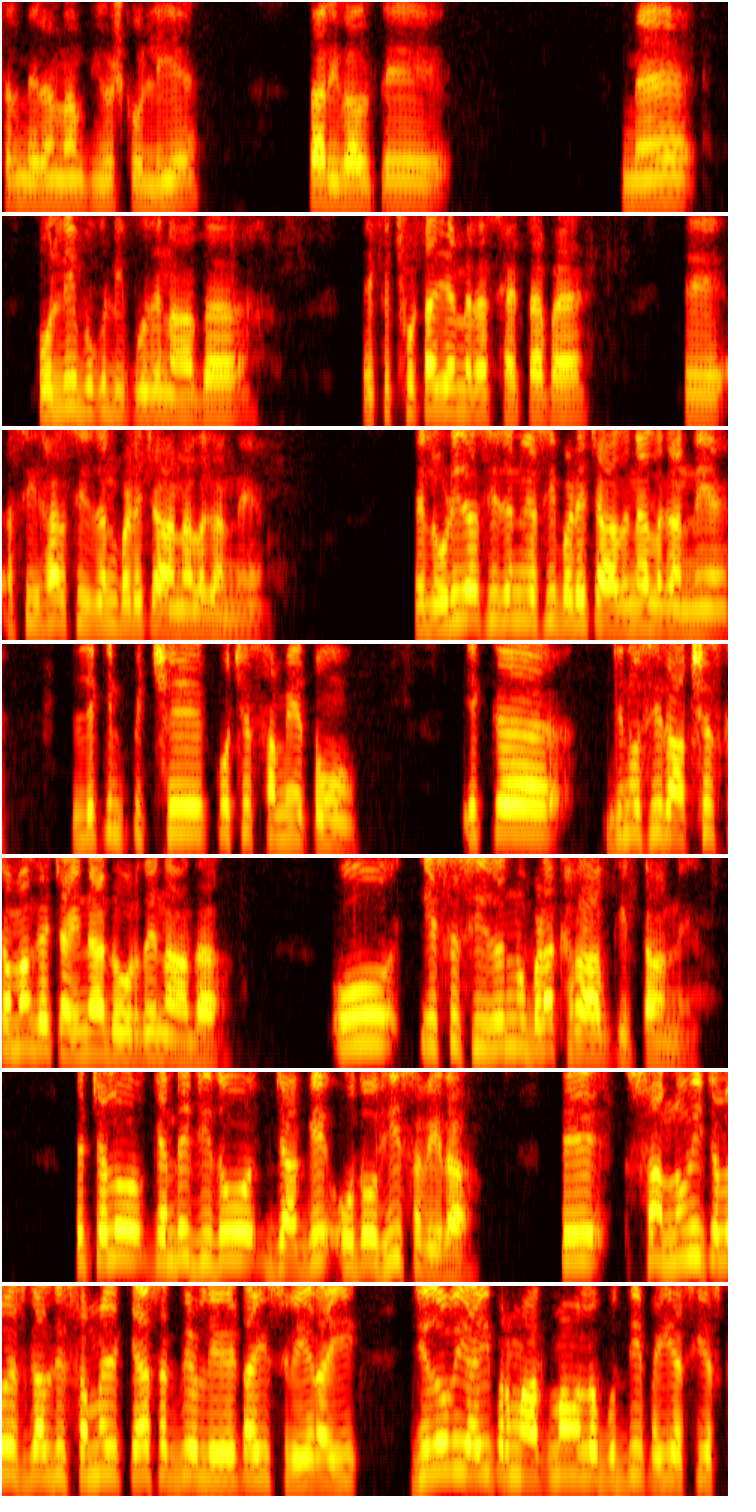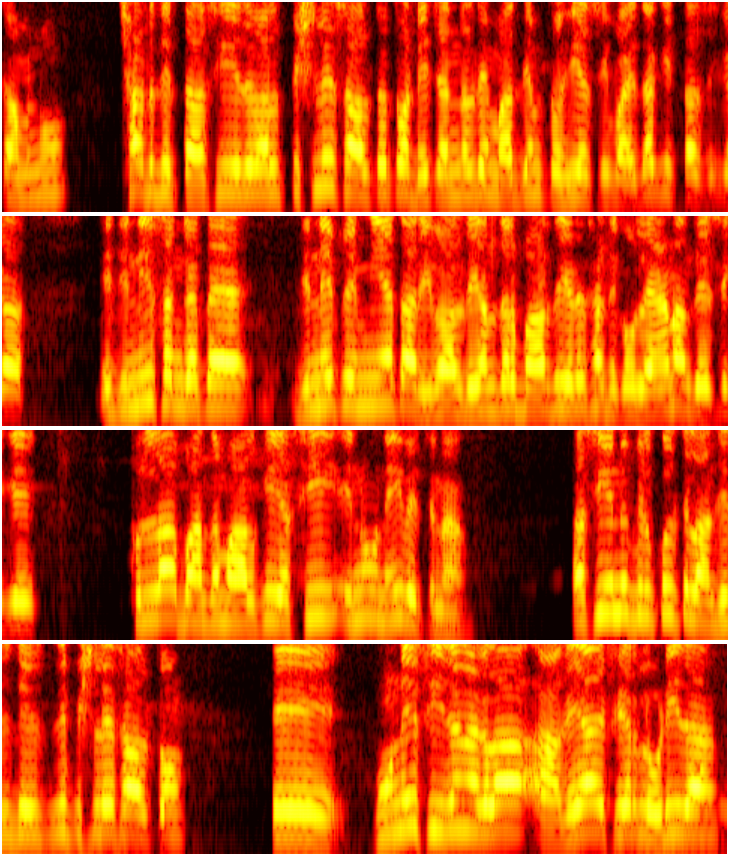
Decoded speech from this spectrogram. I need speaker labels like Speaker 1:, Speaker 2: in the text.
Speaker 1: Sir, ਮੇਰਾ ਨਾਮ ਪਿਊਸ਼ ਕੋਹਲੀ ਹੈ। ਧਾਰੀਵਾਲ ਤੇ ਮੈਂ ਕੋਹਲੀ ਬੁੱਕ ਡਿਪੂ ਦੇ ਨਾਂ ਦਾ ਇੱਕ ਛੋਟਾ ਜਿਹਾ ਮੇਰਾ ਸੈਟਅਪ ਹੈ ਤੇ ਅਸੀਂ ਹਰ ਸੀਜ਼ਨ ਬੜੇ ਚਾਅ ਨਾਲ ਲਗਾਉਂਦੇ ਆ ਤੇ ਲੋਹੜੀ ਦਾ ਸੀਜ਼ਨ ਵੀ ਅਸੀਂ ਬੜੇ ਚਾਅ ਦੇ ਨਾਲ ਲਗਾਉਂਦੇ ਆ ਲੇਕਿਨ ਪਿੱਛੇ ਕੁਝ ਸਮੇਂ ਤੋਂ ਇੱਕ ਜਿਹਨੂੰ ਅਸੀਂ ਰਾਖਸ਼ ਕਵਾਂਗੇ ਚਾਈਨਾ ਡੋਰ ਦੇ ਨਾਂ ਦਾ, ਉਹ ਇਸ ਸੀਜ਼ਨ ਨੂੰ ਬੜਾ ਖਰਾਬ ਕੀਤਾ ਉਹਨੇ। ਤੇ ਚਲੋ, ਕਹਿੰਦੇ ਜਦੋਂ ਜਾਗੇ ਉਦੋਂ ਹੀ ਸਵੇਰਾ। ਤੇ ਸਾਨੂੰ ਵੀ ਚਲੋ ਇਸ ਗੱਲ ਦੀ ਸਮਝ ਕਹਿ ਸਕਦੇ ਹੋ ਲੇਟ ਆਈ, ਸਵੇਰ ਆਈ। ਜਦੋਂ ਵੀ ਆਈ, ਪ੍ਰਮਾਤਮਾ ਵੱਲੋਂ ਬੁੱਧੀ ਪਈ, ਅਸੀਂ ਇਸ ਕੰਮ ਨੂੰ ਛੱਡ ਦਿੱਤਾ ਸੀ। ਇਹਦੇ ਵੱਲ ਪਿਛਲੇ ਸਾਲ ਤੋਂ ਤੁਹਾਡੇ ਚੈਨਲ ਦੇ ਮਾਧਿਅਮ ਤੋਂ ਹੀ ਅਸੀਂ ਵਾਅਦਾ ਕੀਤਾ ਸੀਗਾ। ਇਹ ਜਿੰਨੀ ਸੰਗਤ ਹੈ, ਜਿੰਨੇ ਪ੍ਰੇਮੀ ਹੈ ਧਾਰੀਵਾਲ ਦੇ ਅੰਦਰ, ਬਾਹਰ ਦੇ ਜਿਹੜੇ ਸਾਡੇ ਕੋਲ ਲੈਣ ਆਉਂਦੇ ਸੀਗੇ ਖੁੱਲਾ ਬੰਦ ਮਾਲ ਕੇ ਅਸੀਂ ਇਹਨੂੰ ਨਹੀਂ ਵੇਚਣਾ। ਅਸੀਂ ਇਹਨੂੰ ਬਿਲਕੁਲ ਤਲਾਂਜੀ ਦੇ ਦਿੱਤੀ ਪਿਛਲੇ ਸਾਲ ਤੋਂ। ਤੇ ਹੁਣ ਇਹ ਸੀਜ਼ਨ ਅਗਲਾ ਆ ਗਿਆ ਹੈ ਫਿਰ ਲੋਹੜੀ ਦਾ।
